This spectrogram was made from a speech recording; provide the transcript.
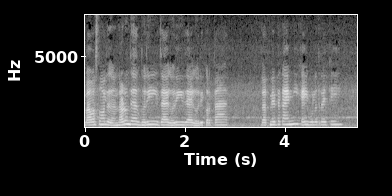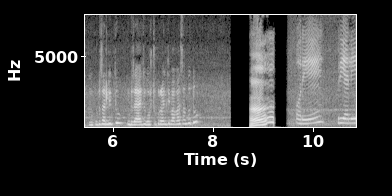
बाबाच मला झाडून द्या घरी जाय घरी जाय घरी करतात. जात नाही तर काय नाही काही बोलत राहते. मग कुठं चालली तू? कुठं जायची गोष्ट करू राहिली ती बाबा सांगू तू? अरे प्रियाले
